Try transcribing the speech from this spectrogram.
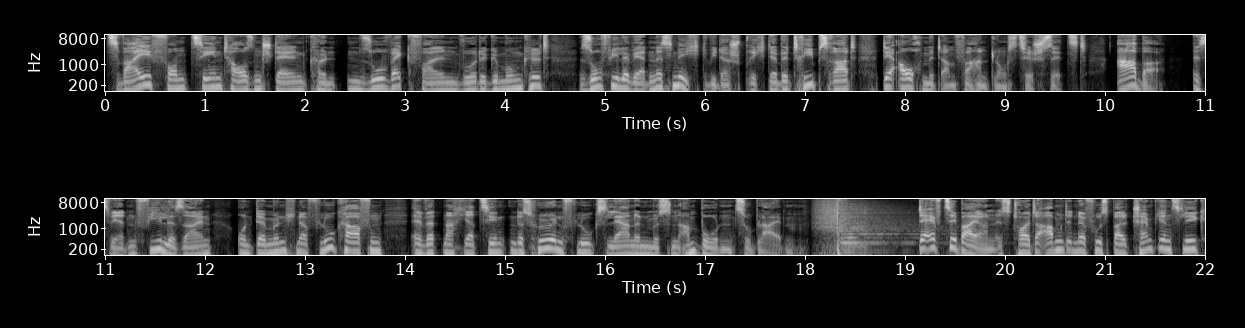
Zwei von 10.000 Stellen könnten so wegfallen, wurde gemunkelt. So viele werden es nicht, widerspricht der Betriebsrat, der auch mit am Verhandlungstisch sitzt. Aber es werden viele sein und der Münchner Flughafen, er wird nach Jahrzehnten des Höhenflugs lernen müssen, am Boden zu bleiben. Der FC Bayern ist heute Abend in der Fußball Champions League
